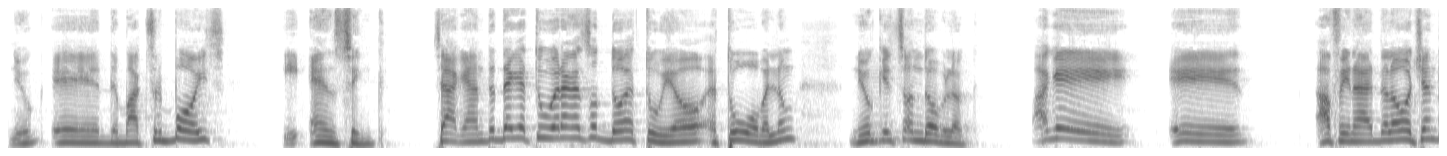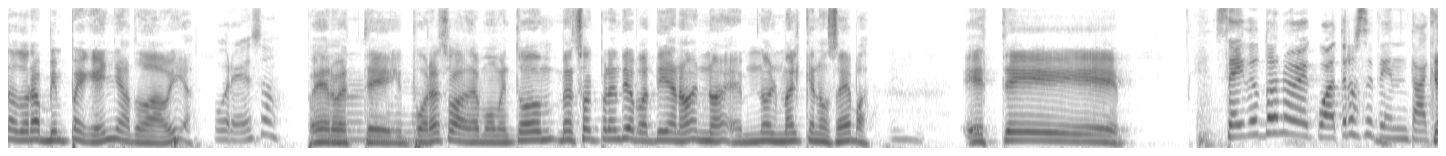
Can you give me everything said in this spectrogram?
New- eh, The Backstreet Boys y NSYNC. O sea, que antes de que estuvieran esos dos, estuvo, estuvo perdón, New Kids on the Block. Para que eh, a finales de los 80 tú eras bien pequeña todavía. Por eso. Pero este, y por eso de momento me sorprendió, pues dije, no, es, no, es normal que no sepa. Este, 6229470. ¿qué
